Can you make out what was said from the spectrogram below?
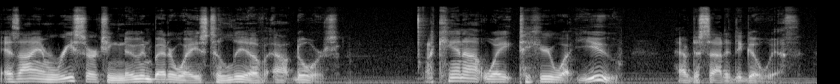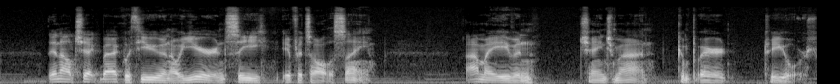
as I am researching new and better ways to live outdoors. I cannot wait to hear what you have decided to go with. Then I'll check back with you in a year and see if it's all the same. I may even change mine compared to yours.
